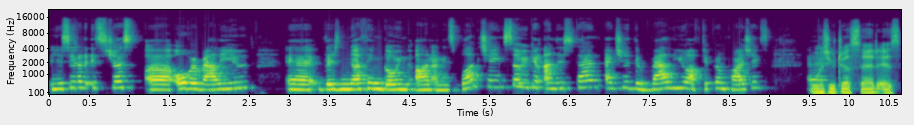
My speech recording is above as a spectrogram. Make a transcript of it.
you see that it's just uh, overvalued. Uh, there's nothing going on on its blockchain, so you can understand actually the value of different projects. What you just said is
